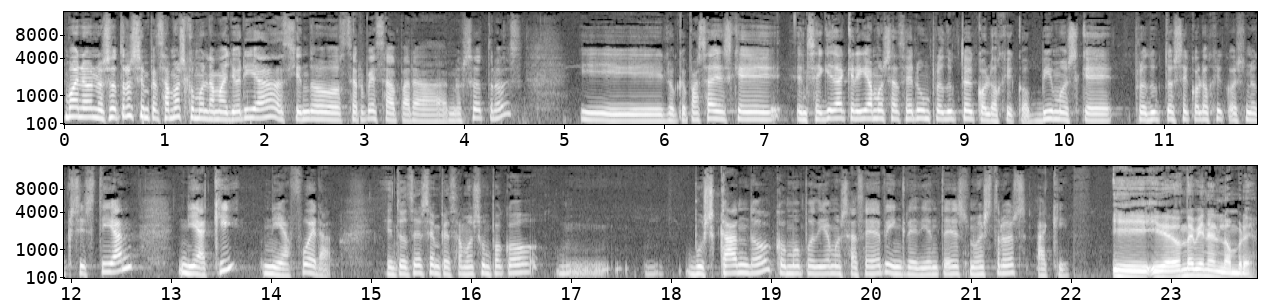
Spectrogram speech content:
Bueno, nosotros empezamos como la mayoría haciendo cerveza para nosotros y lo que pasa es que enseguida queríamos hacer un producto ecológico. Vimos que productos ecológicos no existían ni aquí ni afuera. Entonces empezamos un poco mm, buscando cómo podíamos hacer ingredientes nuestros aquí. ¿Y, y de dónde viene el nombre?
